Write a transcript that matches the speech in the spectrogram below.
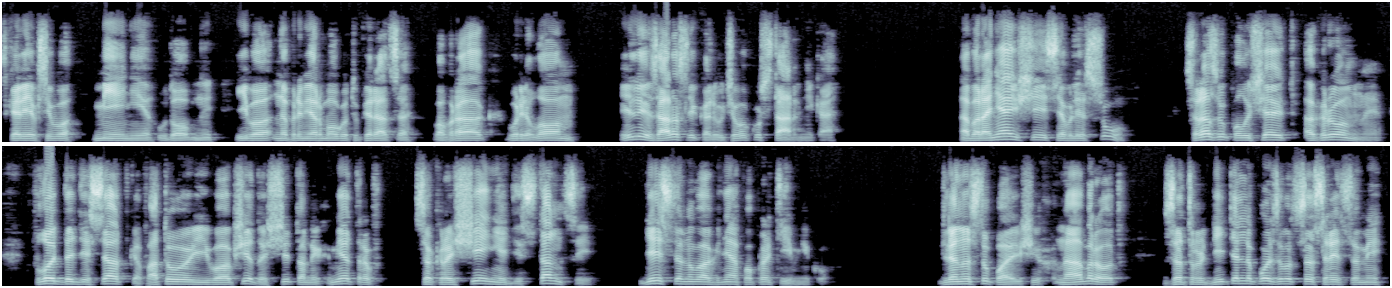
скорее всего, менее удобны, ибо, например, могут упираться во враг, бурелом или заросли колючего кустарника. Обороняющиеся в лесу сразу получают огромные, вплоть до десятков, а то и вообще до считанных метров сокращения дистанции действенного огня по противнику. Для наступающих, наоборот, затруднительно пользоваться средствами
